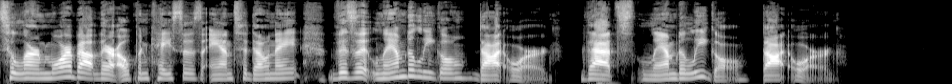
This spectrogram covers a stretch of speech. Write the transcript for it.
To learn more about their open cases and to donate, visit lambdalegal.org. That's lambdalegal.org.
